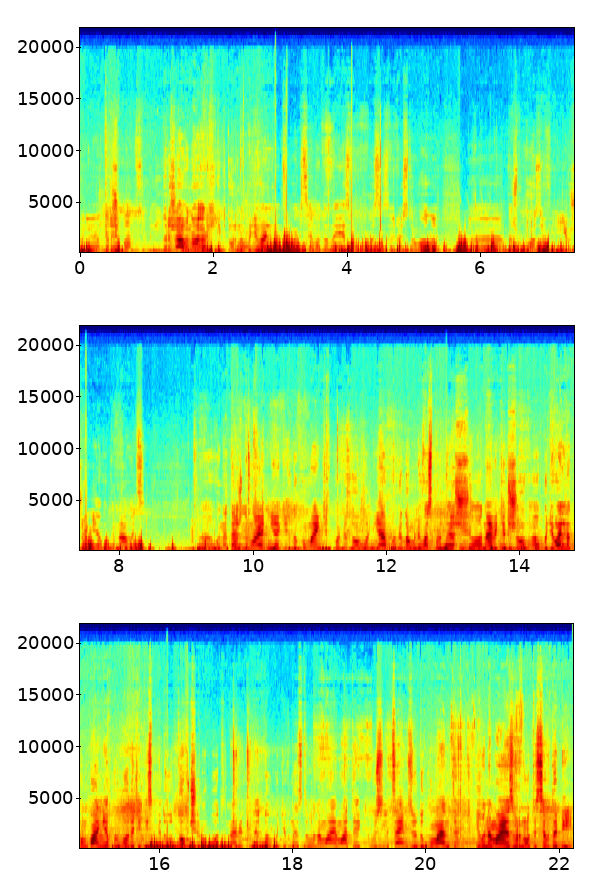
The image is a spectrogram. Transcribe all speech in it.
Е, держ- дерибан землі. Державна архітектурна будівельна інспекція. Ми до неї звернулися, зареєстрували е, теж позов і вже є виконавець. Е, Вони теж не мають ніяких документів, повідомлень. Я повідомлю вас про те, що навіть якщо будівельна компанія проводить якісь підготовчі роботи, навіть для вона має мати якусь ліцензію, документи, і вона має звернутися в добі.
